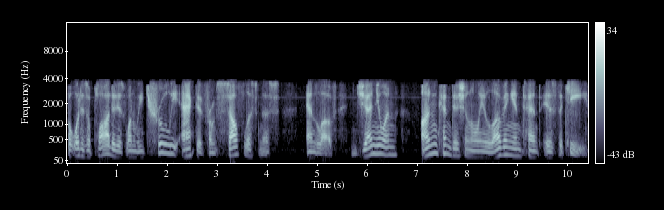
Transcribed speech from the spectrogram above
but what is applauded is when we truly acted from selflessness and love. Genuine, unconditionally loving intent is the key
